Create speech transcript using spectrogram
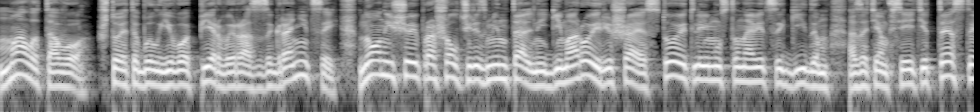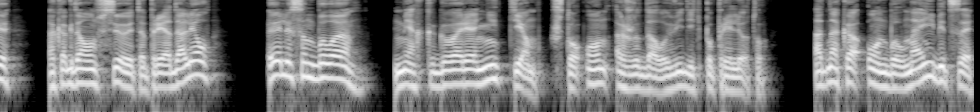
Мало того, что это был его первый раз за границей, но он еще и прошел через ментальный геморрой, решая, стоит ли ему становиться гидом, а затем все эти тесты. А когда он все это преодолел, Эллисон была, мягко говоря, не тем, что он ожидал увидеть по прилету. Однако он был на Ибице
